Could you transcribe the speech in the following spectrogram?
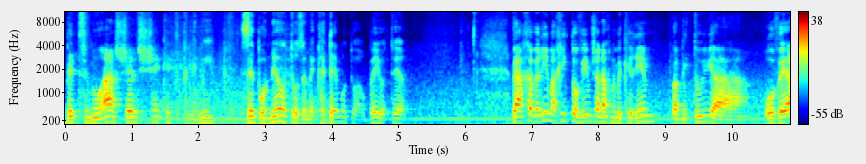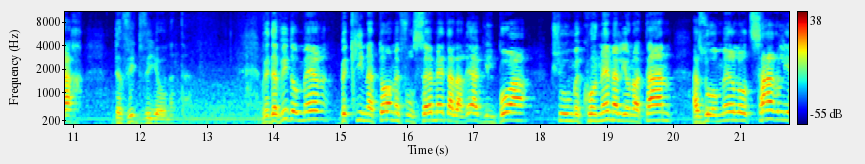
בתנועה של שקט פנימי. זה בונה אותו, זה מקדם אותו הרבה יותר. והחברים הכי טובים שאנחנו מכירים בביטוי הרווח, דוד ויונתן. ודוד אומר בקינתו המפורסמת על הרי הגלבוע, כשהוא מקונן על יונתן, אז הוא אומר לו, צר לי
